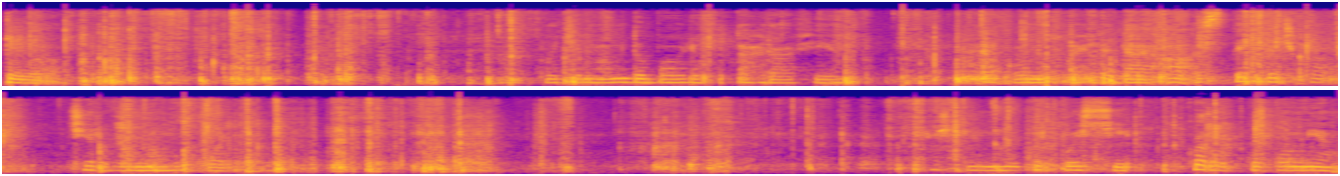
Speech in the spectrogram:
Торо. Потім вам додавлю фотографію. Як воно виглядає. А астильбочка червоного кольору. Трошки у корпусі коробку пом'яли.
